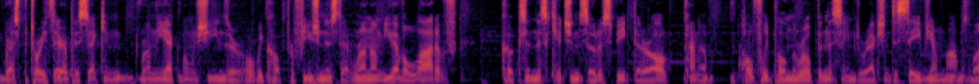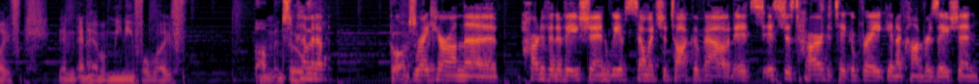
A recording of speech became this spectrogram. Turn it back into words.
respiratory therapists that can run the ECMO machines, or, or we call perfusionists that run them. You have a lot of cooks in this kitchen, so to speak, that are all kind of hopefully pulling the rope in the same direction to save your mom's life and, and have a meaningful life. Um, and so, so coming up oh, right here on the heart of innovation, we have so much to talk about. It's it's just hard to take a break in a conversation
